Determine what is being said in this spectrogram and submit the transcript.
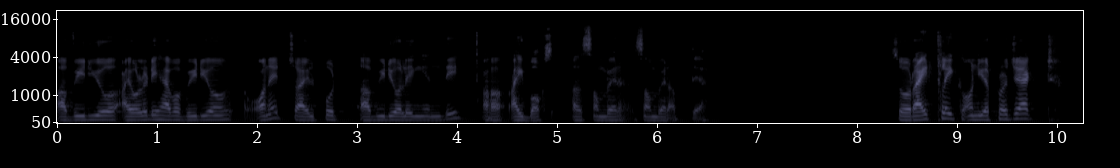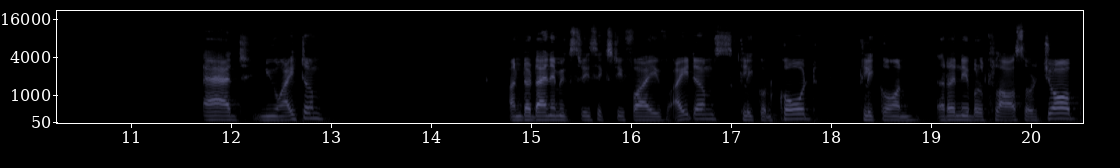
a video i already have a video on it so i'll put a video link in the uh, ibox uh, somewhere somewhere up there. So right click on your project add new item. Under dynamics 365 items click on code click on runnable class or job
